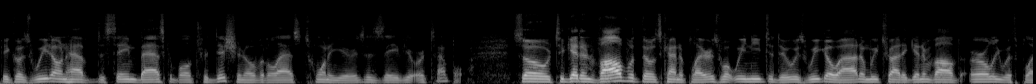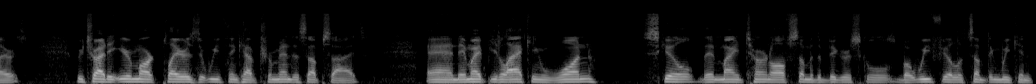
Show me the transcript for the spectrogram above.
because we don't have the same basketball tradition over the last 20 years as Xavier or Temple. So to get involved with those kind of players, what we need to do is we go out and we try to get involved early with players. We try to earmark players that we think have tremendous upsides, and they might be lacking one skill that might turn off some of the bigger schools, but we feel it's something we can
